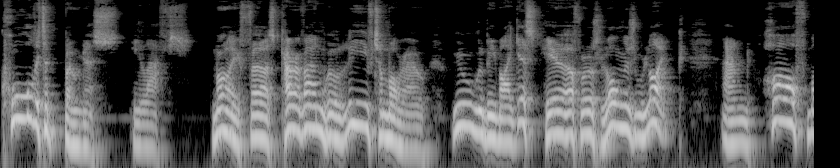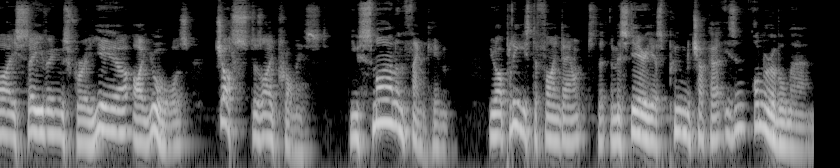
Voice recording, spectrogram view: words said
Call it a bonus, he laughs. My first caravan will leave tomorrow. You will be my guest here for as long as you like, and half my savings for a year are yours, just as I promised. You smile and thank him, you are pleased to find out that the mysterious Poomchucker is an honourable man.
